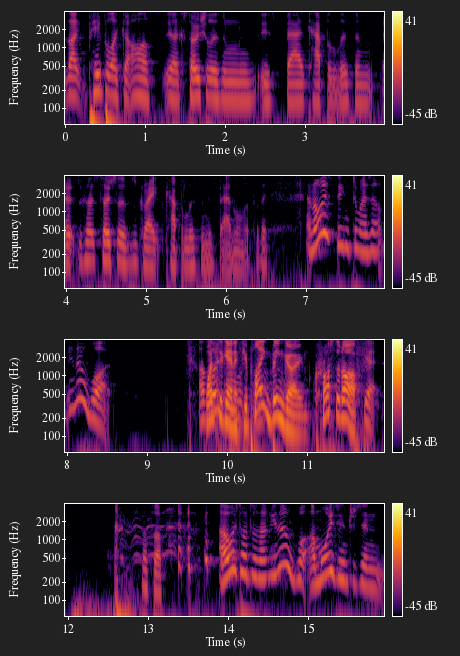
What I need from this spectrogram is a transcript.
like people like oh, like socialism is, bad, capitalism, uh, socialism is great, capitalism is bad, and all that sort of thing. And I always think to myself, you know what? I've Once again, if you're playing bingo, cross it off. yeah, that's all. I always thought to myself, you know what? I'm always interested in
